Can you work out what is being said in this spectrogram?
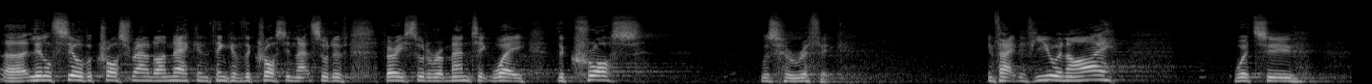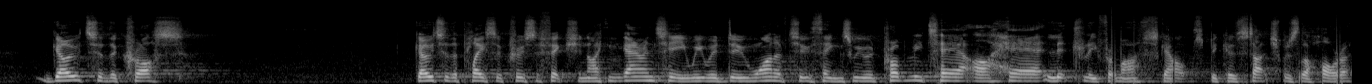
uh, little silver cross round our neck, and think of the cross in that sort of very sort of romantic way. The cross was horrific. In fact, if you and I were to go to the cross, go to the place of crucifixion, I can guarantee we would do one of two things. We would probably tear our hair literally from our scalps because such was the horror.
